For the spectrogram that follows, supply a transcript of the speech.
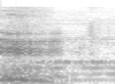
Yeah.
